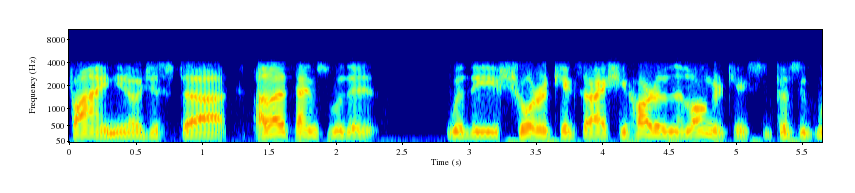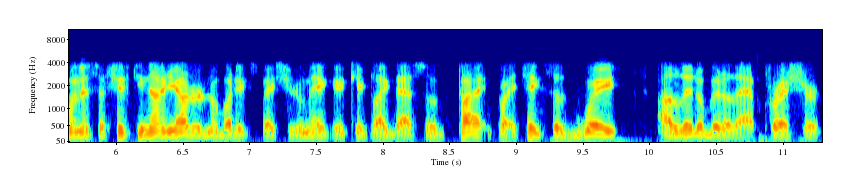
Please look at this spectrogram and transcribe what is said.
fine. You know, just uh, a lot of times with the with the shorter kicks are actually harder than the longer kicks because when it's a 59 yarder, nobody expects you to make a kick like that. So it, takes away a little bit of that pressure,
